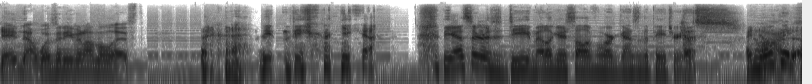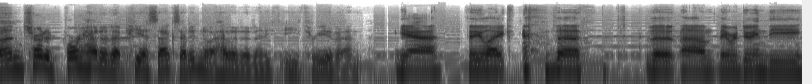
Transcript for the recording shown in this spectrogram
Game that wasn't even on the list. The, the, yeah. The answer is D. Metal Gear Solid 4 Guns of the Patriots. I know that Nice. Uncharted Four had it at PSX. I didn't know it had it at any E3 event. Yeah, they like the the um they were doing the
